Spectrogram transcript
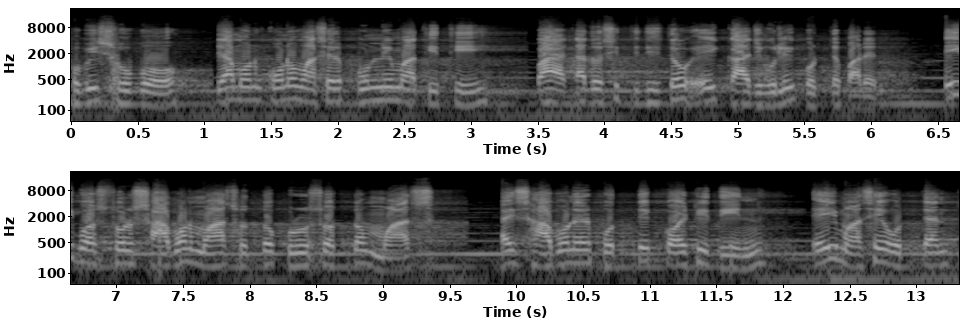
খুবই শুভ, যেমন কোনো মাসের পূর্ণিমা তিথি বা একাদশী তিথিতেও এই কাজগুলি করতে পারেন। এই বছর শ্রাবণ মাস হতো পুরুষোত্তম মাস। তাই শ্রাবণের প্রত্যেক কয়টি দিন এই মাসে অত্যন্ত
